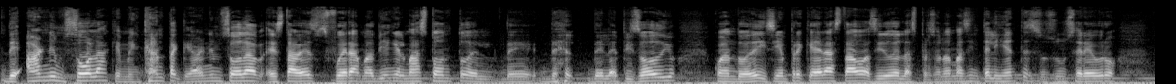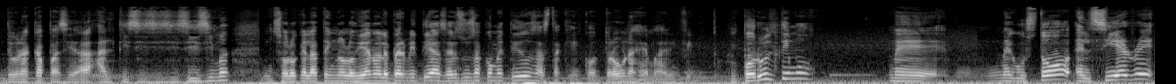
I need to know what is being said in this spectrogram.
de Arnim Sola, que me encanta que Arnim Sola esta vez fuera más bien el más tonto del, del episodio, cuando Eddie siempre que él ha estado ha sido de las personas más inteligentes, eso es un cerebro de una capacidad altísima, solo que la tecnología no le permitía hacer sus acometidos hasta que encontró una gema del infinito. Por último, me, me gustó el cierre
